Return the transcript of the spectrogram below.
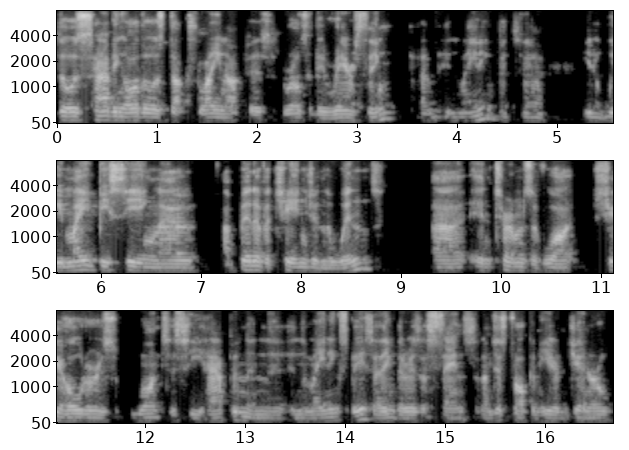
Those having all those ducks line up is a relatively rare thing um, in mining, but uh, you know, we might be seeing now a bit of a change in the wind uh, in terms of what shareholders want to see happen in the in the mining space. I think there is a sense, and I'm just talking here in general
